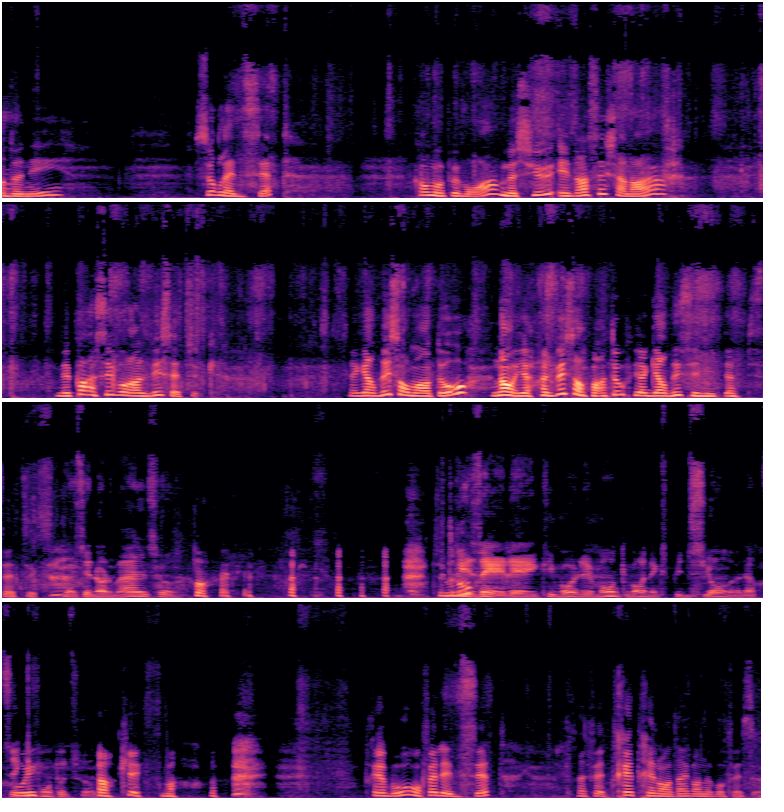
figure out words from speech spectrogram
randonnée sur la 17. Comme on peut voir, monsieur est dans ses chaleurs, mais pas assez pour enlever sa tuque. Il a gardé son manteau. Non, il a enlevé son manteau puis il a gardé ses mitaines puis sa tuque. Ben, c'est normal, ça. Tu Tous trouves? les, les, qui vont, les mondes qui vont en expédition dans l'Arctique Oui. font tout ça. OK, bon. Très beau, on fait la 17. Ça fait très très longtemps qu'on n'a pas fait ça.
